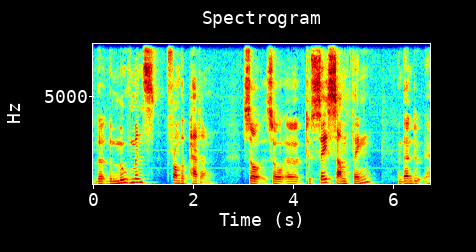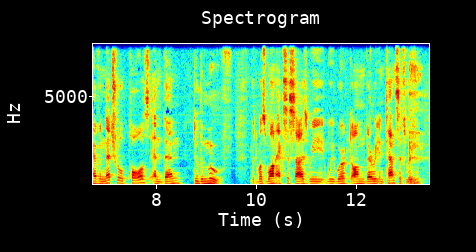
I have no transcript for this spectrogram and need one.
the the movements from the patter. So so uh, to say something, and then do have a natural pause, and then do the move. That was one exercise we we worked on very intensively.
